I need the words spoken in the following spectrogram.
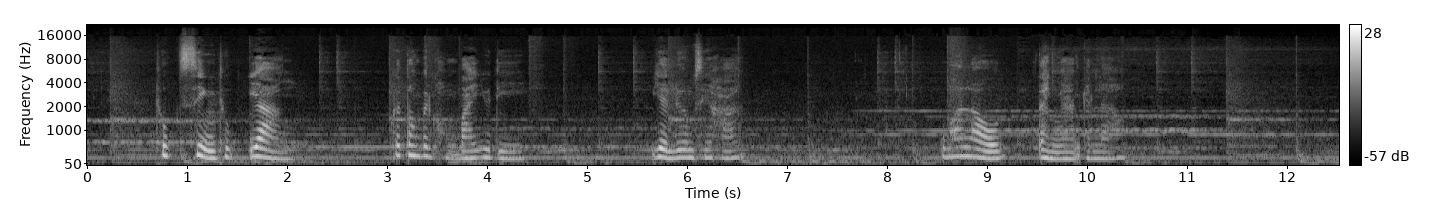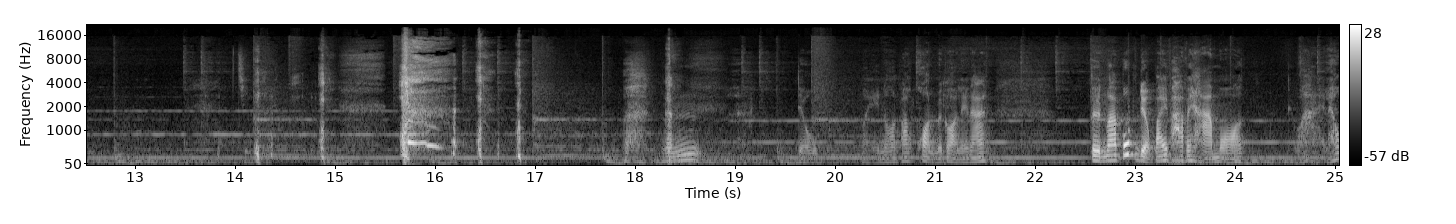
ๆ ทุกสิ่งทุกอย่าง ก็ต้องเป็นของไบร์ทอยู่ดี อย่าลืมสิคะ ว่าเราแต่งงานกันแล้ว พักผ่อนไปก่อนเลยนะ ตื่นมาปุ๊บเดี๋ยวไปพาไปหาหมอเดี๋ยวว่าหายแล้ว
